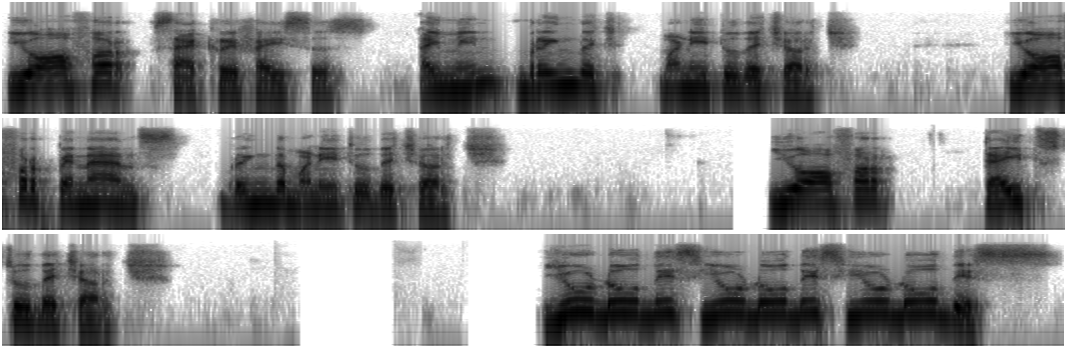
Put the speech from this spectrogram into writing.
you offer sacrifices. I mean, bring the money to the church. You offer penance, bring the money to the church you offer tithes to the church. You do this, you do this, you do this.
